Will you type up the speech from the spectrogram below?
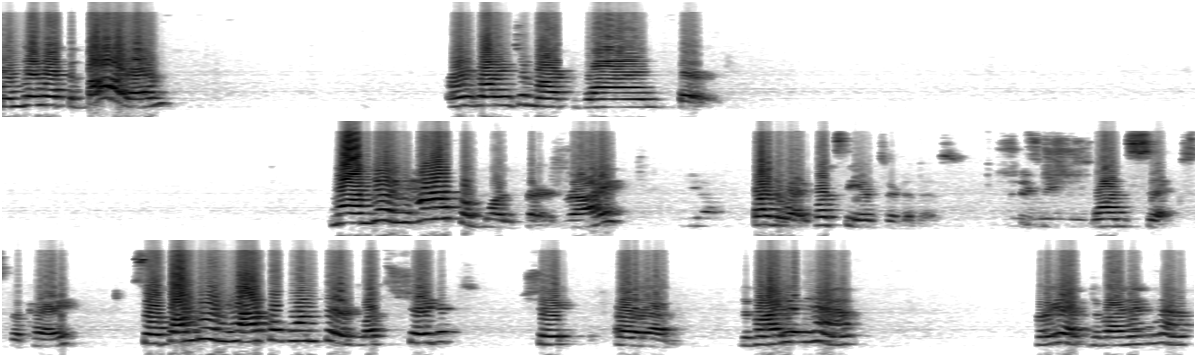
And then at the bottom, I'm going to mark one third. Now I'm doing half of one third, right? yeah. By the way, what's the answer to this? Six. One sixth, okay? So if I'm doing half of one third, let's shade it, shade, or uh, divide it in half. Hurry up, divide it in half.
